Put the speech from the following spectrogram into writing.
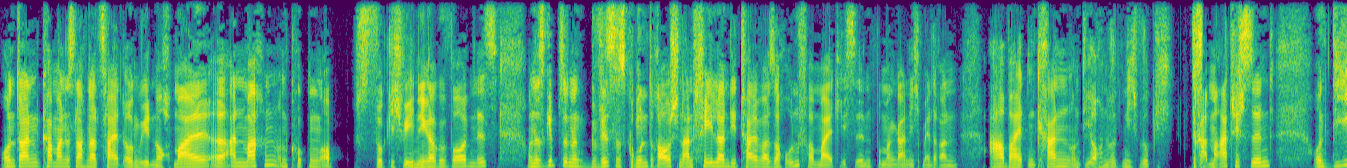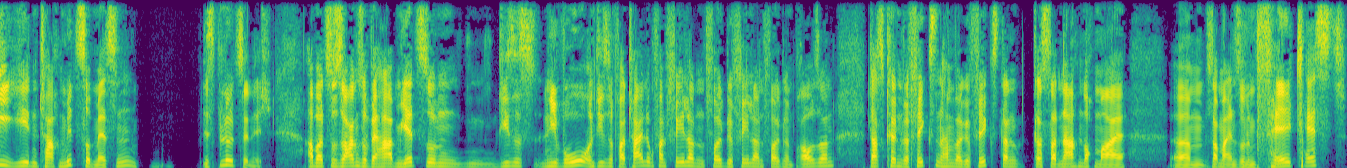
Und dann kann man es nach einer Zeit irgendwie nochmal äh, anmachen und gucken, ob es wirklich weniger geworden ist. Und es gibt so ein gewisses Grundrauschen an Fehlern, die teilweise auch unvermeidlich sind, wo man gar nicht mehr dran arbeiten kann und die auch nicht wirklich dramatisch sind. Und die jeden Tag mitzumessen, ist blödsinnig. Aber zu sagen, so, wir haben jetzt so ein, dieses Niveau und diese Verteilung von Fehlern und folgende Fehlern, folgenden Browsern, das können wir fixen, haben wir gefixt, dann das danach nochmal, ähm, sag mal, in so einem Feldtest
